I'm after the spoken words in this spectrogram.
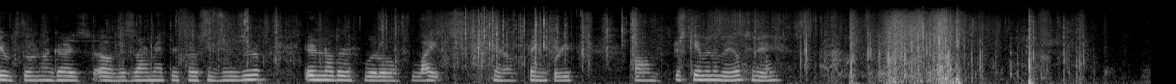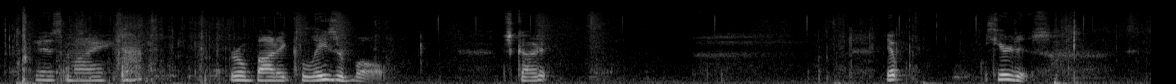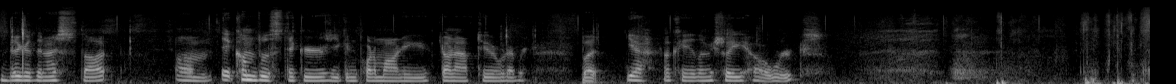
Hey, what's going on, guys? Um, this is Iron Man 34600. Did another little light, you know, thing for you. Um, just came in the mail today. Here's my robotic laser ball. Just got it. Yep. Here it is. Bigger than I thought. Um, it comes with stickers. You can put them on. You don't have to or whatever. But yeah, okay. Let me show you how it works.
